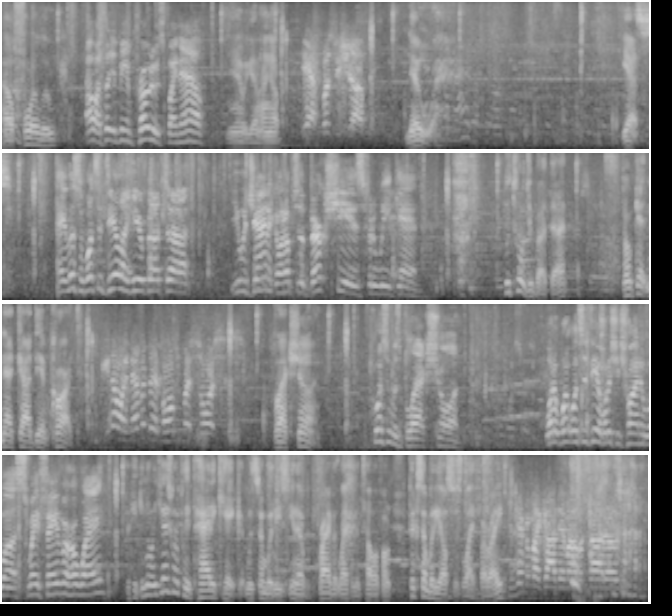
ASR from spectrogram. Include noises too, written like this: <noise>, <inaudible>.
Al for Lou. Oh, I thought you'd be in produce by now. Yeah, we got hung up. Yeah, pussy shopping. No. Yes. Hey, listen, what's the deal I hear about uh, you and Janet going up to the Berkshires for the weekend? Who told you about that? Don't get in that goddamn cart. You know, I never divulge my sources. Black Sean. Of course it was Black Sean. What, what, what's the deal? What is she trying to uh, sway favor her way? Okay, you know, you guys want to play patty cake with somebody's, you know, private life on the telephone. Pick somebody else's life, all right? Give me my goddamn avocados.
